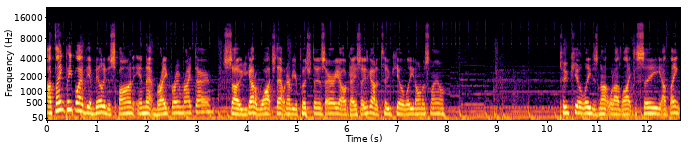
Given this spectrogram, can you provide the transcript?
I think people have the ability to spawn in that break room right there. So you got to watch that whenever you're pushing through this area. Okay, so he's got a two kill lead on us now two kill lead is not what I'd like to see. I think...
